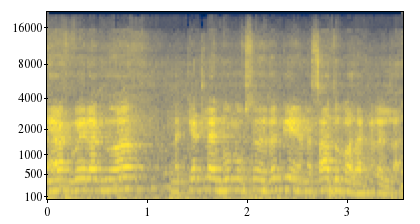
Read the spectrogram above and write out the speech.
ત્યાગ વૈરાગનું અંગ અને કેટલાય મુમુક્ષ રંગી અને સાધુ પાછા કરેલા.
